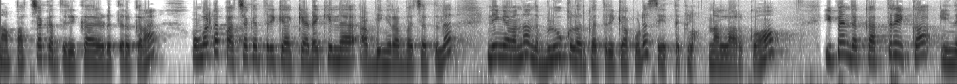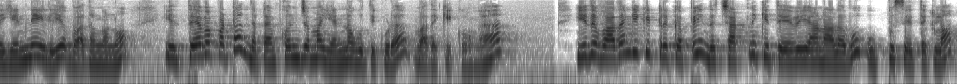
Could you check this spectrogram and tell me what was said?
நான் பச்சை கத்திரிக்காய் எடுத்திருக்கிறேன். உங்கள்கிட்ட பச்சை கத்திரிக்காய் கிடைக்கல அப்படிங்கிற பட்சத்தில் நீங்கள் வந்து அந்த ப்ளூ கலர் கத்திரிக்காய் கூட சேர்த்துக்கலாம். நல்லாயிருக்கும் இப்போ இந்த கத்திரிக்காய் இந்த எண்ணெயிலேயே வதங்கணும். இது தேவைப்பட்டால் இந்த டைம் கொஞ்சமாக எண்ணெய் ஊற்றி கூட வதக்கிக்கோங்க. இது வதங்கிக்கிட்டு இருக்கப்ப இந்த சட்னிக்கு தேவையான அளவு உப்பு சேர்த்துக்கலாம்.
